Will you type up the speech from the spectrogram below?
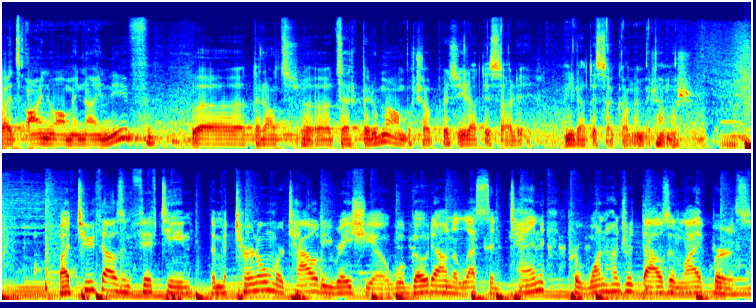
բայց այնուամենայնիվ դրանց ձեռքբերումը ամբողջապես իրատեսալի իրատեսական է մեր համար։ By 2015, the maternal mortality ratio will go down to less than 10 per 100,000 live births,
